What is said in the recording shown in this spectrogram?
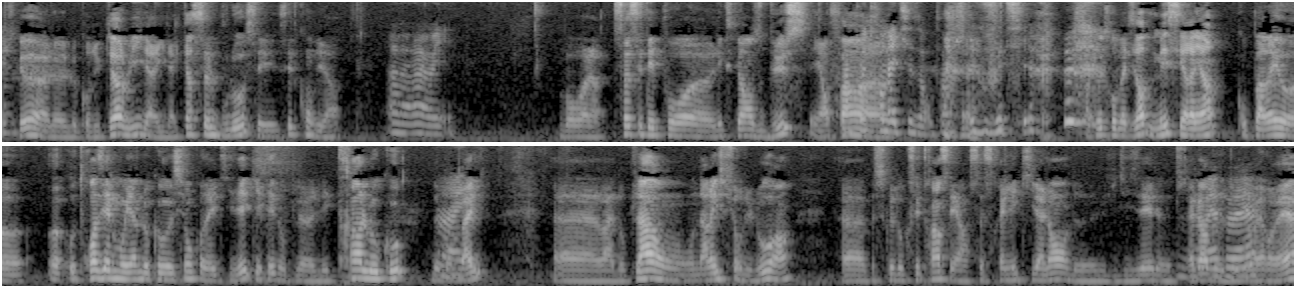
parce que euh, le, le conducteur, lui, il a, il a qu'un seul boulot, c'est de conduire. Ah là là, oui. Bon voilà, ça c'était pour euh, l'expérience bus, et enfin, un peu traumatisante, hein, je à vous dire. un peu traumatisante, mais c'est rien comparé au, au- au troisième moyen de locomotion qu'on a utilisé, qui était donc le- les trains locaux de Ouais. Mumbai. Euh, voilà, donc là, on, on arrive sur du lourd, hein, euh, parce que donc ces trains, c'est, alors, ça serait l'équivalent de, je disais de- tout à l'heure, de, de RER. nos RER.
